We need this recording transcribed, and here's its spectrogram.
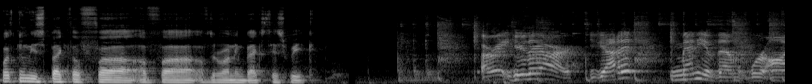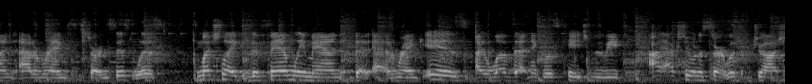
What can we expect of uh, of uh, of the running backs this week? All right, here they are. You got it. Many of them were on Adam Rank's start assist list much like the family man that Adam Rank is, I love that Nicolas Cage movie. I actually want to start with Josh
